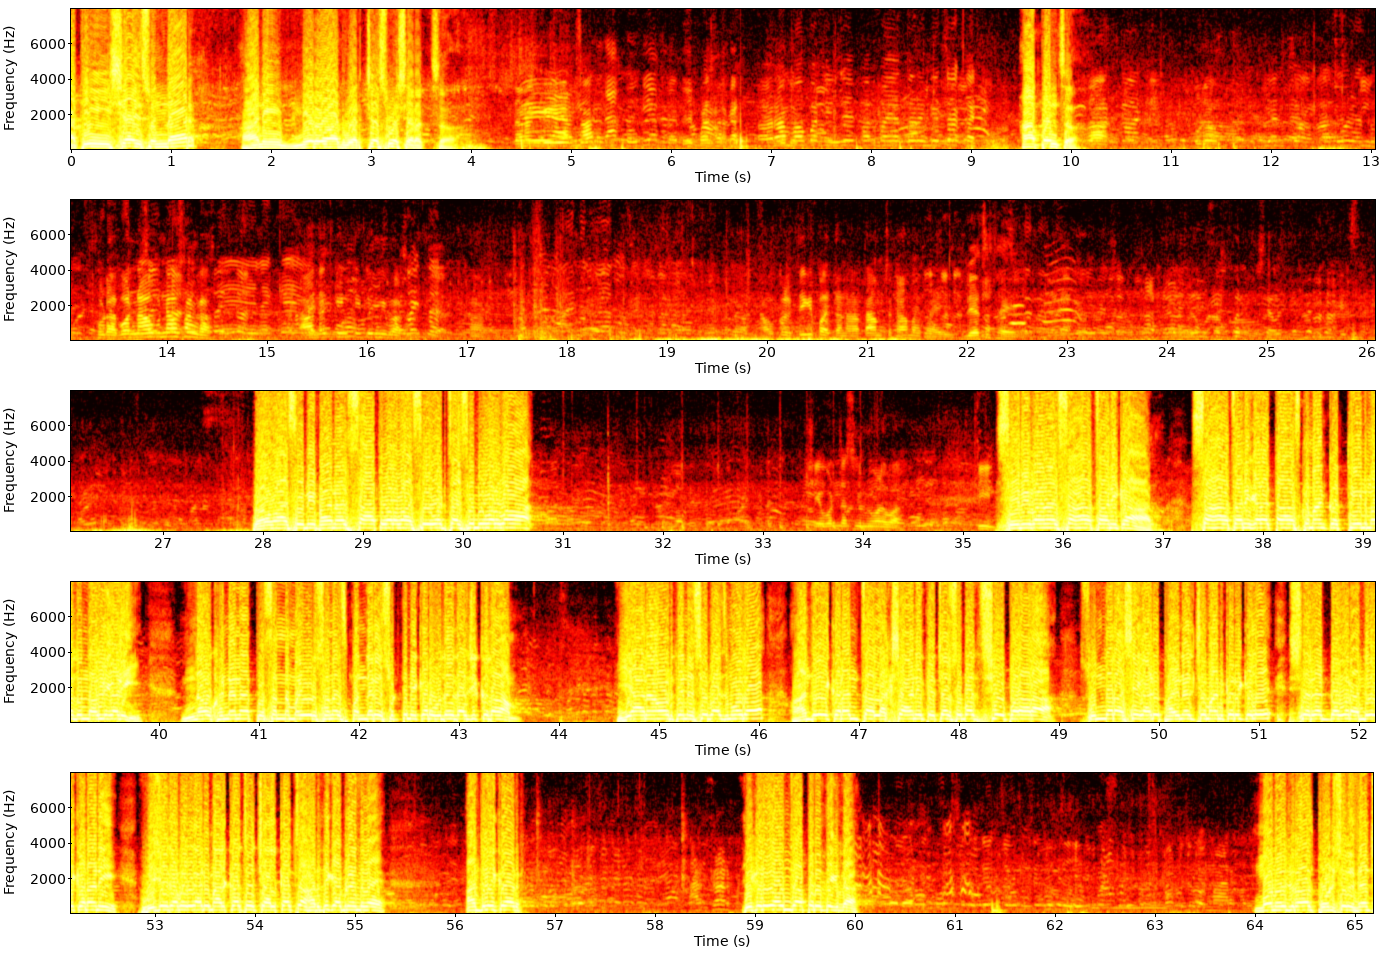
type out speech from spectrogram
अतिशय सुंदर आणि निर्वाद वर्चस्व काठी हा पंच. नाव नाव सांगा. हां. कळते की पळताना आता आमचं काम आहे. वळवा सेमी फायनल सात वळवा शेवटचा सेमी वळवा. सेमीफायनल सहाचा निकाल. सहाचा निकाल तास क्रमांक तीन मधून धावली गाडी. नौखंडनाथ प्रसन्न मयूर सनस पंधरे सुट्टीमेकर उदयदाजी कदम. या नावावरती नशीब आजमवलं आंधळीकरांचा लक्ष आणि त्याच्यासोबत शिव पळाला सुंदर अशी गाडी फायनलचे मानकरी केले. शरद डोगर आंधळीकरांनी. विजेत्या बैलगाडी मालकाचं चालकाचं हार्दिक अभिनंदन आहे. आंधळीकर इकडे येऊन जा परत एकदा. मनोजराव तोंडशिरे यांच्या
